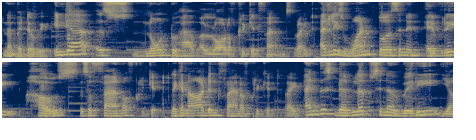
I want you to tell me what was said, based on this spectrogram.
in a better way. India is known to have a lot of cricket fans, right? At least one person in every house is a fan of cricket, like an ardent fan of cricket, right? And this develops in a very young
